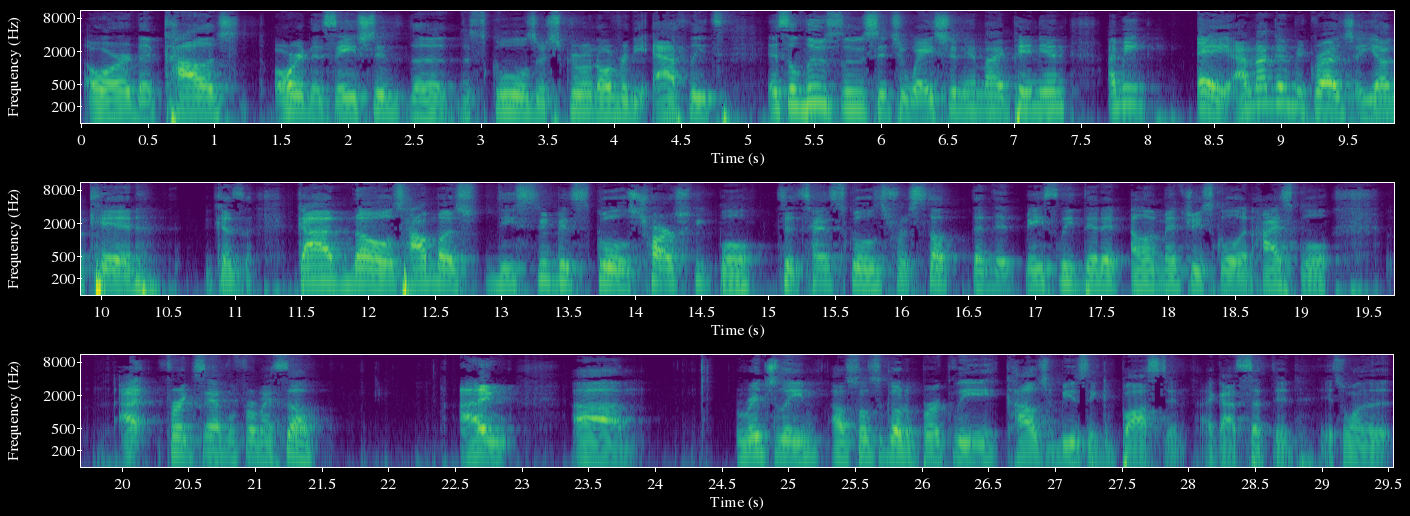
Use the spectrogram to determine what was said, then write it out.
or the college organizations, the, the schools are screwing over the athletes. It's a lose lose situation, in my opinion. I mean, hey, I'm not going to begrudge a young kid because God knows how much these stupid schools charge people to attend schools for stuff that they basically did in elementary school and high school. I, for example, for myself, I um, originally I was supposed to go to Berklee College of Music in Boston. I got accepted. It's one of the,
